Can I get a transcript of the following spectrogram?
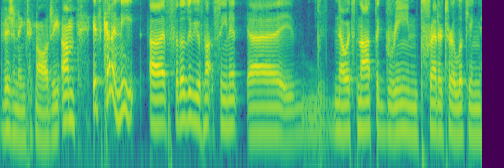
visioning technology. Um, it's kind of neat. Uh, for those of you who have not seen it, uh, no, it's not the green predator looking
